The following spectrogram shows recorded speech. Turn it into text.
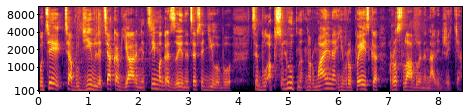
Оце, ця будівля, ця кав'ярня, ці магазини, це все діло було. Це було абсолютно нормальне, європейське, розслаблене навіть життя.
